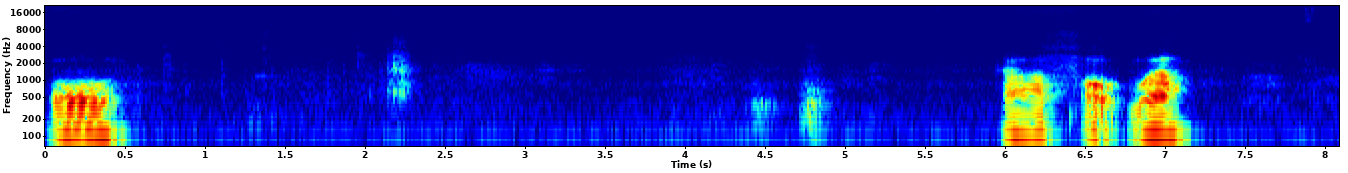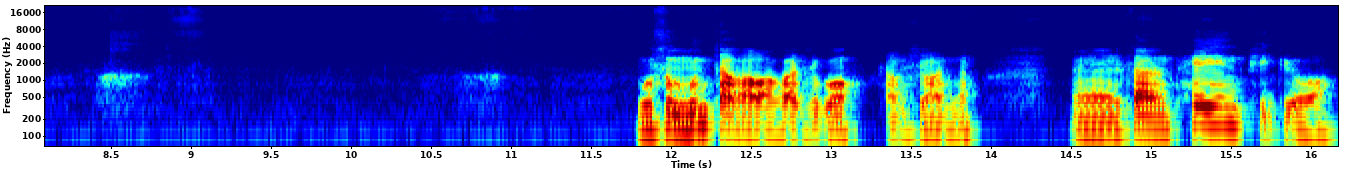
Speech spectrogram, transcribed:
오 자, 어, 뭐야? 무슨 문자가 와가지고, 잠시만요. 예, 일단 페인 피규어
